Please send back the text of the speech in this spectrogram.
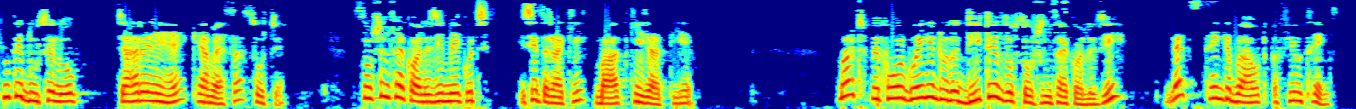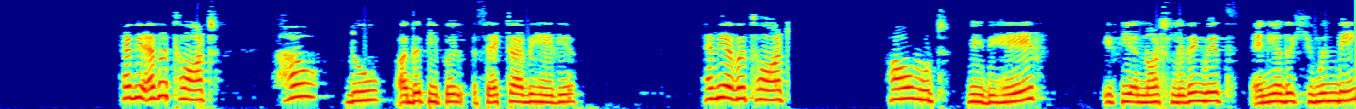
کیونکہ دوسرے لوگ چاہ رہے ہیں کہ ہم ایسا سوچیں سوشل سائیکالوجی میں کچھ اسی طرح کی بات کی جاتی ہے but before going into the detail of social psychology let's think about a few things have you ever thought how do other people affect our behaviour have you ever thought how would we behave if we are not living with any other human being?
